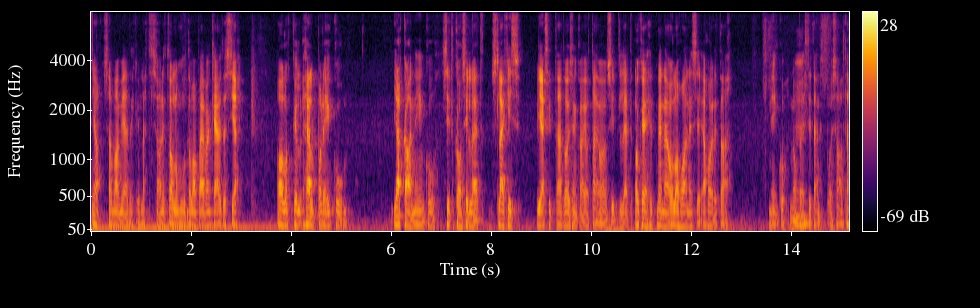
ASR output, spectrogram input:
Joo, samaa mieltä kyllä. Että se on nyt ollut muutama päivän käytössä ja ollut kyllä helppo niin kuin, jakaa, niin kuin, sit kun on silleen, että Slackis viestittää toisen kanssa jotain, on sitten että okei, okay, että mennään olohuoneeseen ja hoidetaan niin kuin, nopeasti mm. tänne pois alta.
